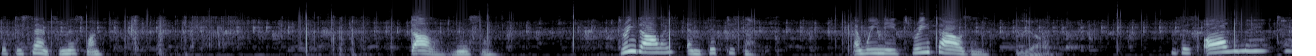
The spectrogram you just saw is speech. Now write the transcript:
Fifty cents in this one. Dollar in this one. Three dollars and fifty cents. And we need three thousand. Yeah. Is this all the mail, Ted?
